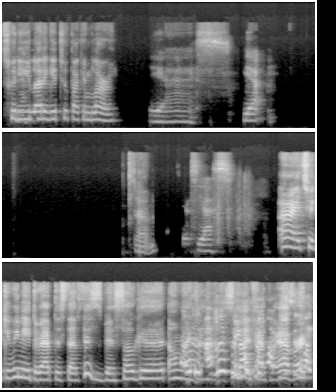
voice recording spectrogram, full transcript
Sweetie, yeah. you let it get too fucking blurry. Yes. Yeah. So yes, yes. All right, Chicky, we need to wrap this up. This has been so good. Oh my oh, god. Listen, I feel like forever. like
